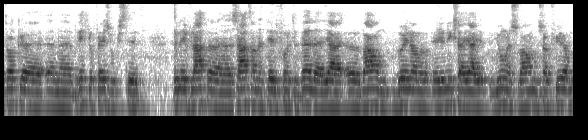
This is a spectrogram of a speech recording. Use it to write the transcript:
toen ik een berichtje op Facebook gestuurd. Toen even later zaten we aan de telefoon te bellen. Ja, waarom wil je nou... En ik zei, ja jongens, waarom zou ik voor jullie,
